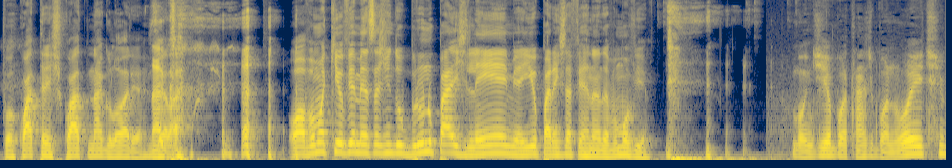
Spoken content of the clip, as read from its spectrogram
Por 434 na glória. Na sei lá. Ó, vamos aqui ouvir a mensagem do Bruno Paz Leme aí, o parente da Fernanda. Vamos ouvir. Bom dia, boa tarde, boa noite.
